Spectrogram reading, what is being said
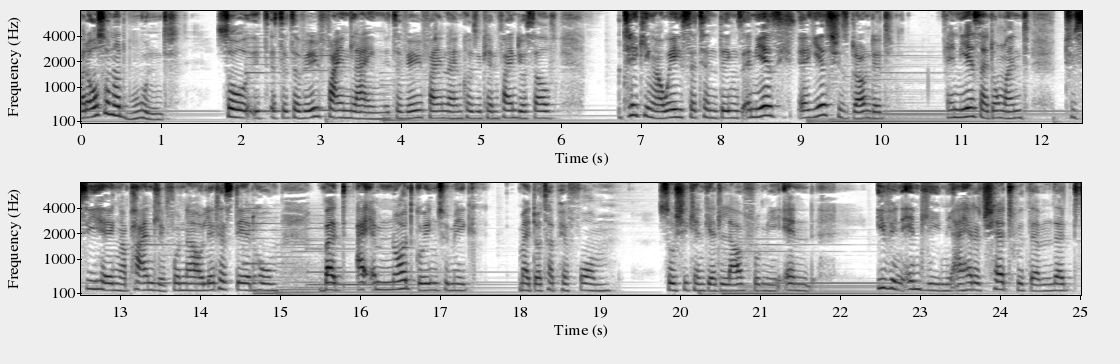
but also not wound. So it's, it's, it's a very fine line. It's a very fine line because you can find yourself taking away certain things. And yes, uh, yes, she's grounded. And yes, I don't want to see her Apparently, for now. Let her stay at home. But I am not going to make my daughter perform so she can get love from me. And even Endlini, I had a chat with them that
